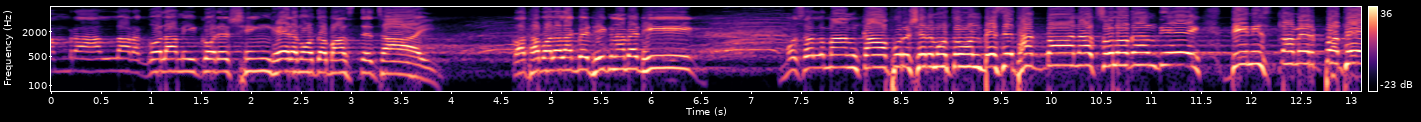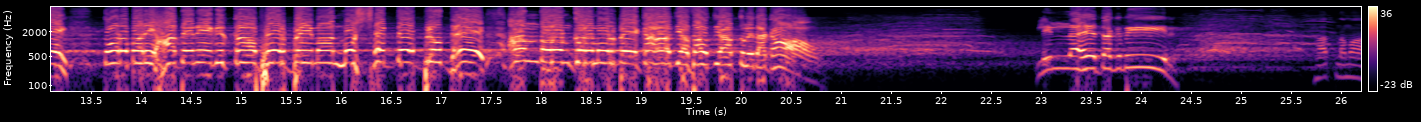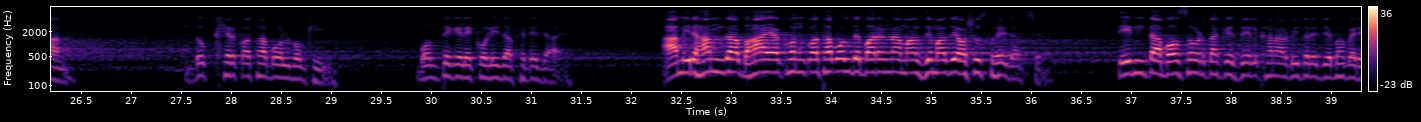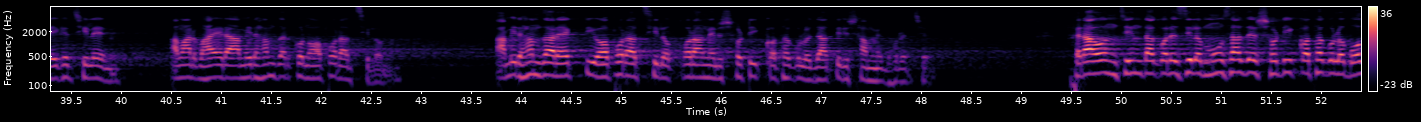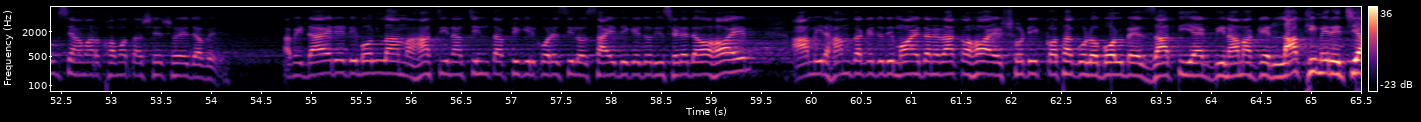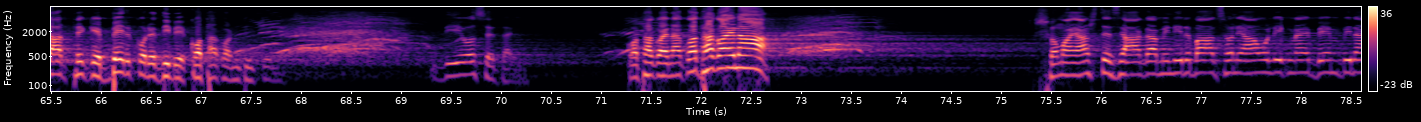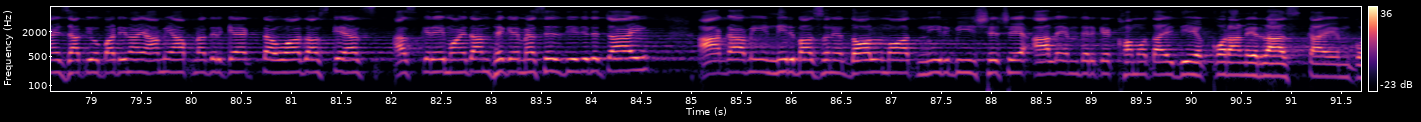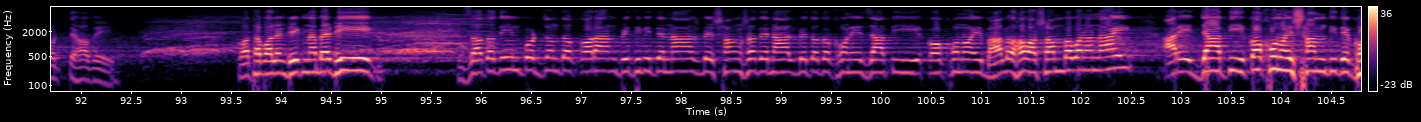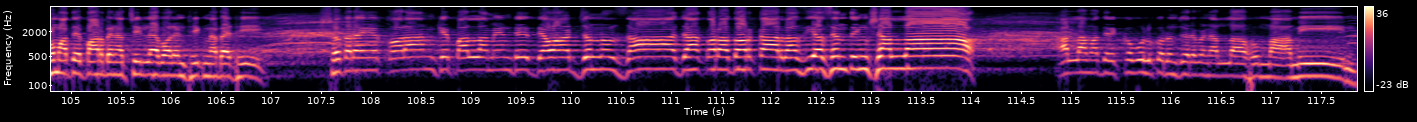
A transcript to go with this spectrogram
আমরা আল্লাহর গোলামি করে সিংহের মতো বাঁচতে চাই। কথা বলা লাগবে ঠিক না বে ঠিক। মুসলমান কা পুরুষের মতন বেঁচে থাকবা না স্লোগান দিয়ে দিন ইসলামের পথে তরবারি হাতে নিয়ে কাফের, বেঈমান, মুশরিকদের বিরুদ্ধে আন্দোলন করে মরবে। কারা জিয়া, তুলে দেখাও। লিল্লাহে তাকবীর। হাত নামান। দুঃখের কথা বলব কি? বলতে গেলে কলিজা ফেটে যায়। আমির হামজা ভাই এখন কথা বলতে পারেন না, মাঝে মাঝে অসুস্থ হয়ে যাচ্ছে। তিনটা বছর তাকে জেলখানার ভিতরে যেভাবে রেখেছিলেন, আমার ভাইয়েরা আমির হামজার কোনো অপরাধ ছিল না। আমির হামজার একটি অপরাধ ছিল কোরআনের সঠিক কথাগুলো জাতির সামনে ধরেছে। ফেরাউন চিন্তা করেছিল, মুসা যে সঠিক কথাগুলো বলছে, আমার ক্ষমতা শেষ হয়ে যাবে। আমি ডাইরেক্টই বললাম, হাসিনা চিন্তা ফিকির করেছিল, সাইদিকে যদি ছেড়ে দেওয়া হয়, আমির হামজাকে যদি ময়দানে রাখা হয়, সঠিক কথাগুলো বলবে, জাতি একদিন আমাকে লাথি মেরে চেয়ার থেকে বের করে দিবে। কথা কন্টিকে দিয়েও সে তাই। কথা কয় না, কথা কয় না। সময় আসতেছে, আগামী নির্বাচনে আওয়ামী লীগ নাই বিএনপি নাই, জাতীয় পার্টি নাই। আমি আপনাদেরকে একটা ওয়াজ আজকে আজ- আজকের এই ময়দান থেকে মেসেজ দিয়ে যেতে চাই। আগামী নির্বাচনে দলমত নির্বিশেষে আলেমদেরকে ক্ষমতায় দিয়ে কোরআনের রাজ কায়েম করতে হবে। কথা বলেন ঠিক না বে ঠিক? যতদিন পর্যন্ত কোরআন পৃথিবীতে না আসবে, সংসদে না আসবে, ততক্ষণ এই জাতি কখনোই ভালো হওয়ার সম্ভাবনা নাই আর এই জাতি কখনোই শান্তিতে ঘুমাতে পারবে না। চিল্লায় বলেন, ঠিক না বে, ঠিক? সুতরাং কোরআনকে পার্লামেন্টে দেওয়ার জন্য যা যা করা দরকার, রাজি আছেন তো ইনশাল্লাহ আল্লাহ আমাদের কবুল করুন, জোরে বলেন আল্লাহ আমিন।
